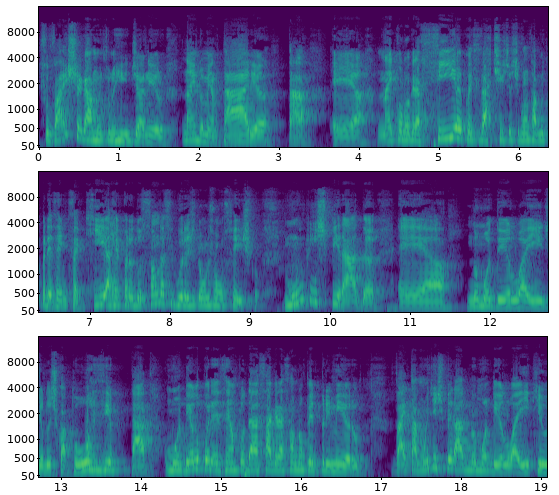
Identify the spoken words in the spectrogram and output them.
isso vai chegar muito no Rio de Janeiro na indumentária, tá? É, na iconografia, com esses artistas que vão estar muito presentes aqui, a reprodução da figura de Dom João VI, muito inspirada é, no modelo aí de Luís XIV, tá? O modelo, por exemplo, da sagração de Dom Pedro I vai estar muito inspirado no modelo aí que o,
